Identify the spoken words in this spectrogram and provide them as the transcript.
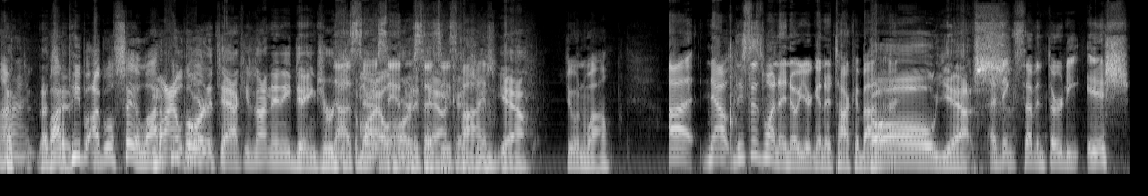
All right. a That's lot it. of people. I will say a lot mild of people. heart are- attack. He's not in any danger. No, just a Sarah mild heart Sanders says he's fine. just- yeah. Doing well. Uh, now, this is one I know you're going to talk about. I- Oh yes. I think 7:30 ish,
